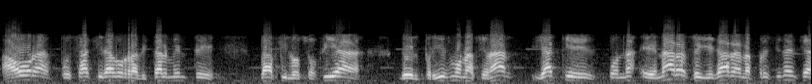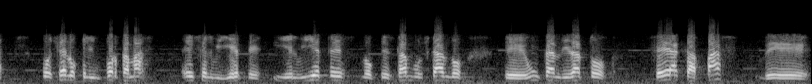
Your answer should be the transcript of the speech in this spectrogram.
ahora pues ha girado radicalmente la filosofía del periodismo nacional, ya que en aras de llegar a la presidencia, pues es lo que le importa más, es el billete, y el billete es lo que están buscando, que un candidato sea capaz de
